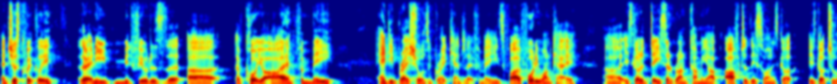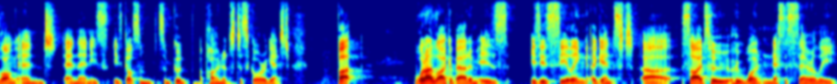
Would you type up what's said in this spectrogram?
And just quickly, are there any midfielders that uh, have caught your eye? For me, Andy Brayshaw is a great candidate for me. He's 541k. Uh, he's got a decent run coming up after this one. He's got he's got Geelong and and then he's he's got some some good opponents to score against. But what I like about him is is his ceiling against uh, sides who who won't necessarily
